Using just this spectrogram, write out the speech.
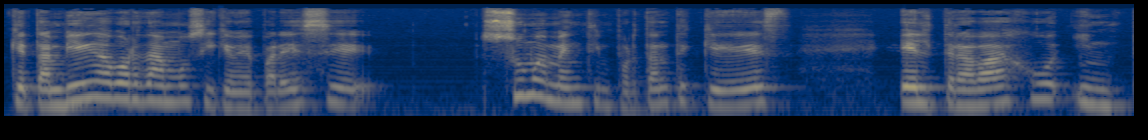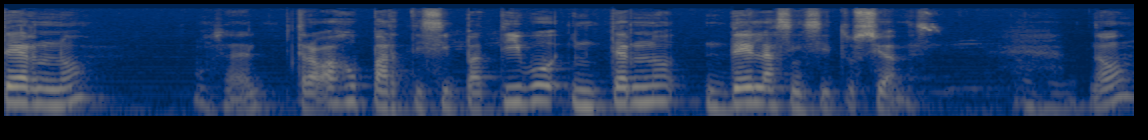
que también abordamos y que me parece sumamente importante, que es el trabajo interno, o sea, el trabajo participativo interno de las instituciones, ¿no?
